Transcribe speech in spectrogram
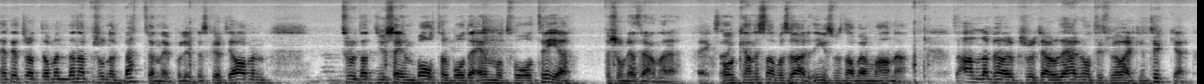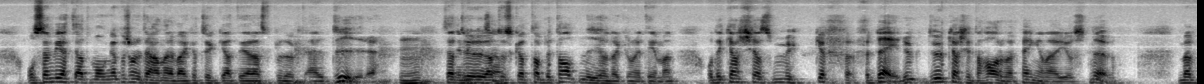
Jag, jag tror att ja, men den här personen är bättre än mig på olympisk lyft. Ja, men tror du att Usain Bolt har både en och två och tre personliga tränare? Exakt. Och han är snabbast i världen. Ingen som är snabbare än vad han är. Så alla behöver personlig tränare och det här är något som jag verkligen tycker. Och sen vet jag att många personliga tränare verkar tycka att deras produkt är dyr. Så att Mm. är mycket du, att du ska ta betalt 900 kronor i timmen. Och det kanske känns mycket för, för dig. Du, du kanske inte har de här pengarna just nu. Men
